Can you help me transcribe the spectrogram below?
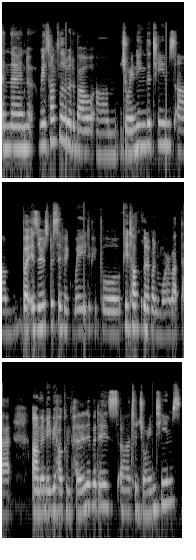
and then we talked a little bit about um, joining the teams, um, but is there a specific way to people? Can you talk a little bit more about that, um, and maybe how competitive it is uh, to join teams?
